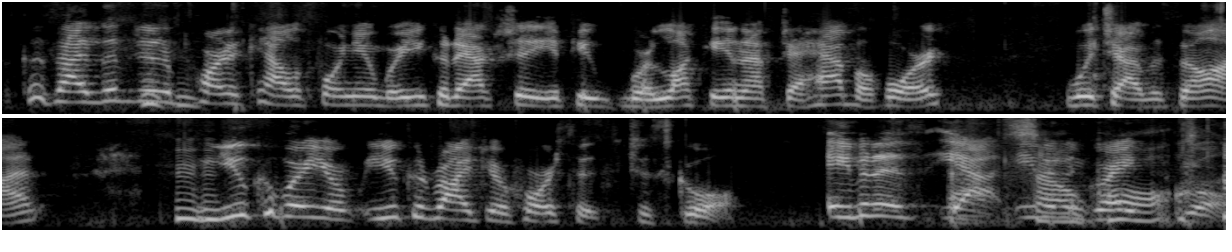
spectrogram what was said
because I lived in a part of California where you could actually, if you were lucky enough to have a horse, which I was not, you could wear your, you could ride your horses to school even as yeah That's even so in grade cool. school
